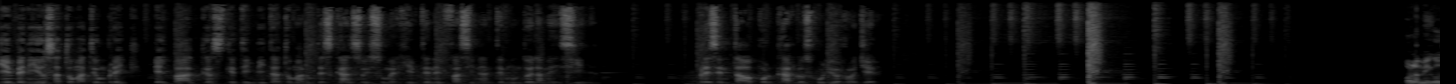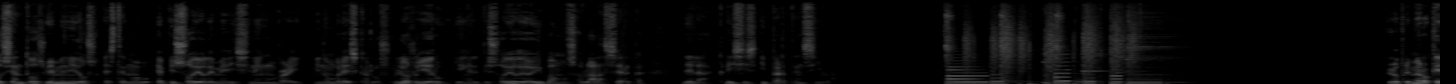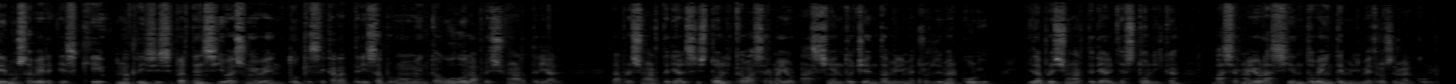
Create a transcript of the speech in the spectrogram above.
Bienvenidos a Tómate un Break, el podcast que te invita a tomar un descanso y sumergirte en el fascinante mundo de la medicina. Presentado por Carlos Julio Roger. Hola amigos, sean todos bienvenidos a este nuevo episodio de Medicina en un Break. Mi nombre es Carlos Julio Rollero y en el episodio de hoy vamos a hablar acerca de la crisis hipertensiva. Lo primero que debemos saber es que una crisis hipertensiva es un evento que se caracteriza por un aumento agudo de la presión arterial. La presión arterial sistólica va a ser mayor a 180 milímetros de mercurio y la presión arterial diastólica va a ser mayor a 120 milímetros de mercurio.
